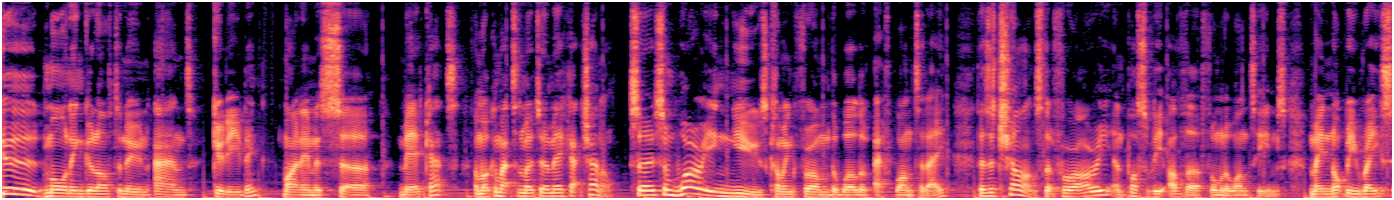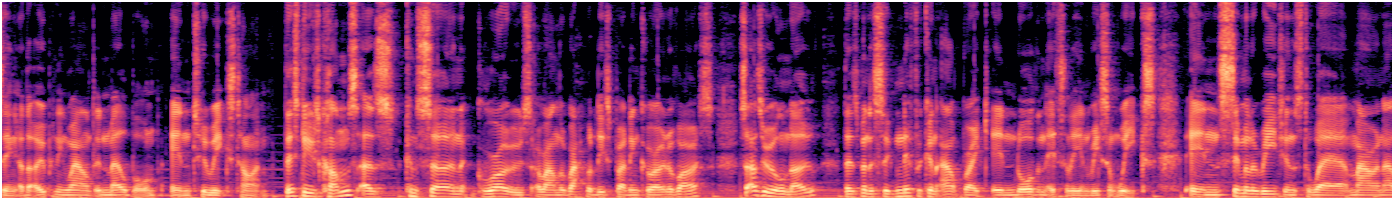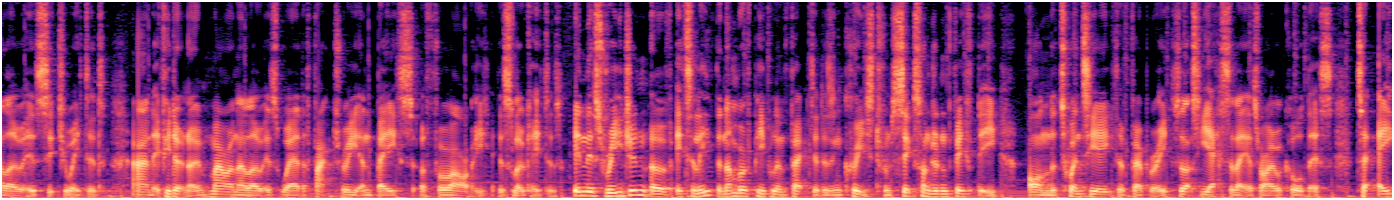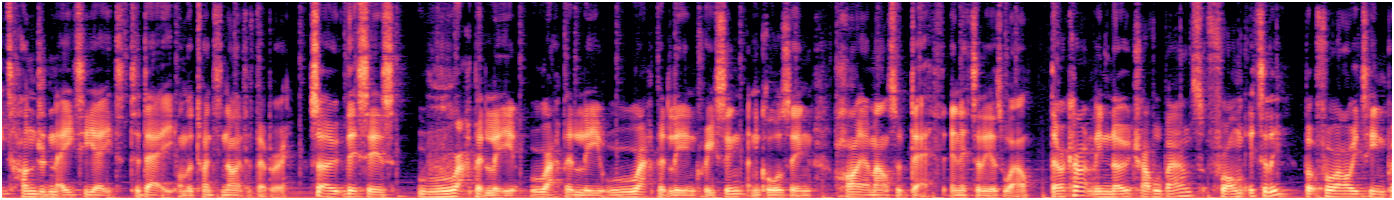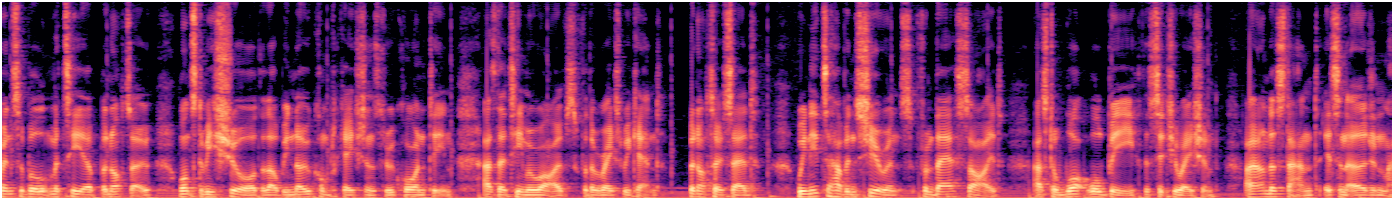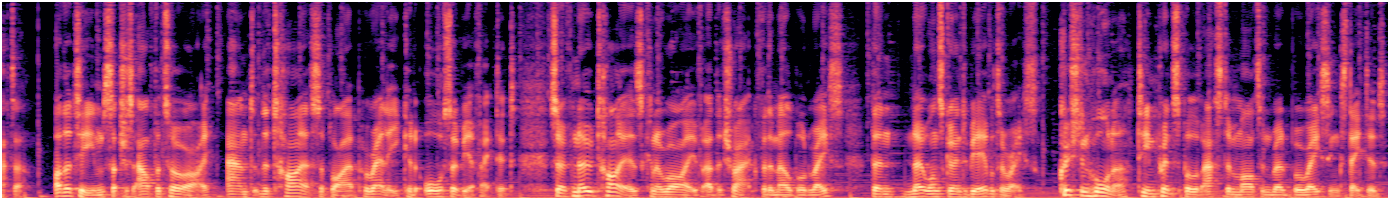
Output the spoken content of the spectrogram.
Good morning, good afternoon, and good evening. My name is Sir Meerkat, and welcome back to the Moto Meerkat channel. So, some worrying news coming from the world of F1 today. There's a chance that Ferrari and possibly other Formula One teams may not be racing at the opening round in Melbourne in two weeks' time. This news comes as concern grows around the rapidly spreading coronavirus. So, as we all know, there's been a significant outbreak in northern Italy in recent weeks, in similar regions to where Maranello is situated. And if you don't know, Maranello is where the factory and base of Ferrari is located. In this region of Italy, the number of people infected has increased from 650 on the 28th of February, so that's yesterday as I record this, to 888 today on the 29th of February. So this is rapidly, rapidly, rapidly increasing and causing high amounts of death in Italy as well. There are currently no travel bans from Italy, but Ferrari team principal Mattia Binotto wants to be sure that there'll be no complications through quarantine as their team arrives for the race weekend. Binotto said, We need to have insurance from their side as to what will be the situation. I understand it's an urgent matter. Other teams, such as AlphaTauri and the tyre supplier Pirelli, could also be affected. So if no tyres can arrive at the track for the Melbourne race, then no one's going to be able to race. Christian Horner, team principal of Aston Martin Red Bull Racing, stated,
